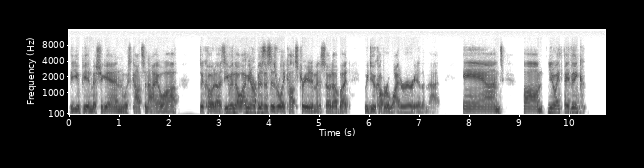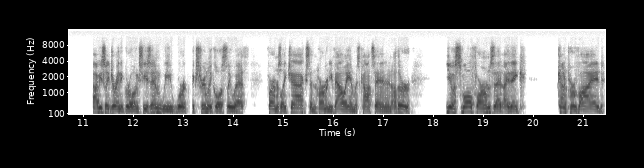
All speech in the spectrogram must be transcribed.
the up in michigan wisconsin iowa dakotas even though i mean our business is really concentrated in minnesota but we do cover a wider area than that. And um, you know I, I think obviously during the growing season we work extremely closely with farms like jack's and harmony valley in wisconsin and other you know, small farms that I think kind of provide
